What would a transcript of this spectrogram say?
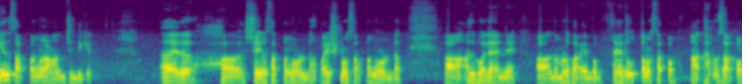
ഏത് സർപ്പങ്ങളാണെന്ന് ചിന്തിക്കണം. അതായത് ശൈവസർപ്പങ്ങളുണ്ട് വൈഷ്ണവ സർപ്പങ്ങളുണ്ട് അതുപോലെ തന്നെ നമ്മൾ പറയുമ്പം അതായത് ഉത്തമ സർപ്പം അധമ സർപ്പം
